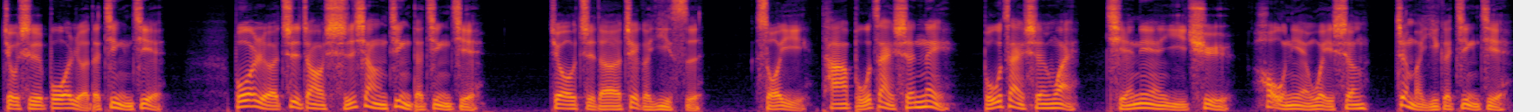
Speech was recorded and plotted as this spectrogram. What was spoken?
就是般若的境界，般若制造实相境的境界，就指的这个意思。所以它不在身内，不在身外，前念已去，后念未生，这么一个境界。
